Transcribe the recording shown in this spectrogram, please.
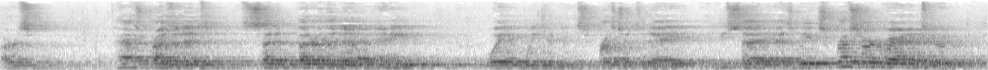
our past president, said it better than any way we could express it today. He said, as we express our gratitude,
